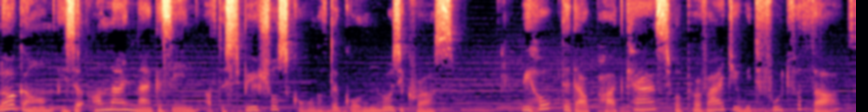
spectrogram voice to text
Logon is an online magazine of the Spiritual School of the Golden Rosy Cross. We hope that our podcast will provide you with food for thought,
